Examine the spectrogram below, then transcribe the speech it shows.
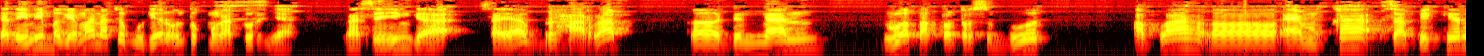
Dan ini bagaimana kemudian untuk mengaturnya. Nah sehingga saya berharap eh, dengan dua faktor tersebut apa eh, MK saya pikir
